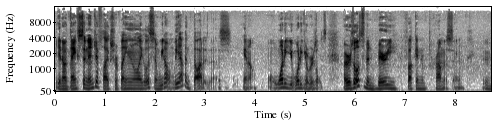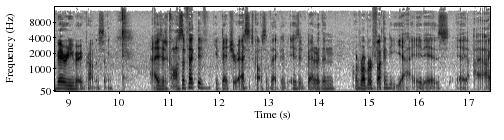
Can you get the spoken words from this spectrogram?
you know, thanks to NinjaFlex for playing. Like, listen, we don't, we haven't thought of this. You know, what are you, what are your results? My results have been very fucking promising, very very promising. Is it cost effective? You bet your ass it's cost effective. Is it better than a rubber fucking? Yeah, it is. I, I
